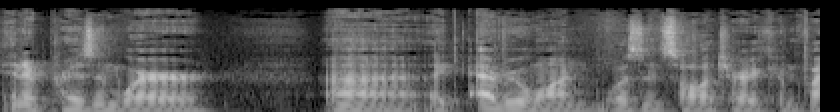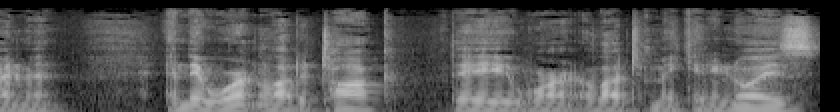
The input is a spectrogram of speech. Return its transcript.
in a prison where uh, like everyone was in solitary confinement and they weren't allowed to talk they weren't allowed to make any noise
